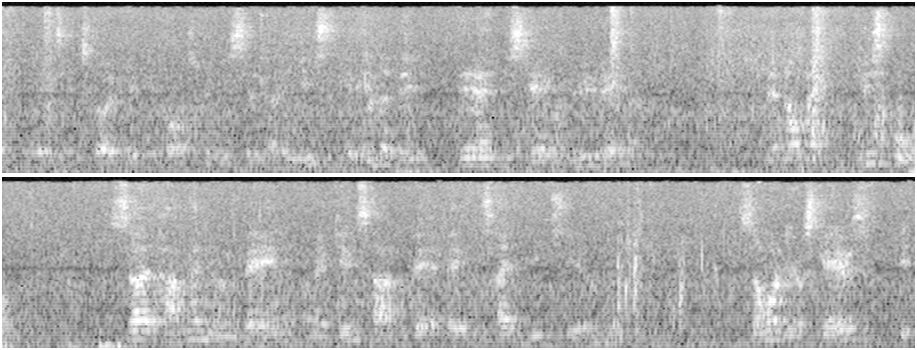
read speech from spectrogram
at de her ting slår igennem i vores bevidsthed. Og det eneste, der kan ændre det, det er, at vi skaber nye vaner. Men når man misbruger, så har man jo en vane, og man gentager den hver dag i tre liv, siger. Så må det jo skabes et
